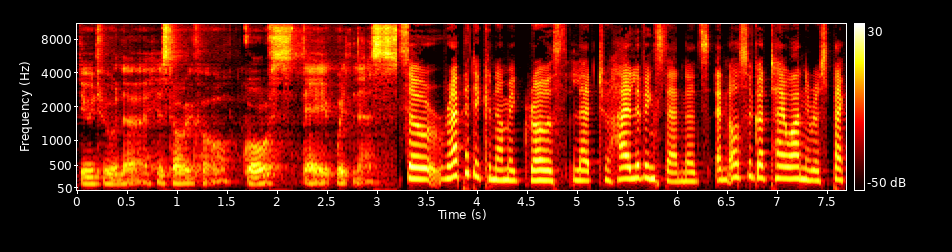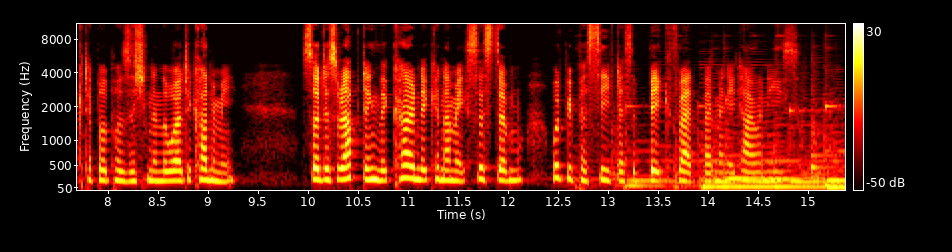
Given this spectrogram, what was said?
due to the historical growth they witnessed. So rapid economic growth led to high living standards and also got Taiwan a respectable position in the world economy. So disrupting the current economic system would be perceived as a big threat by many Taiwanese.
